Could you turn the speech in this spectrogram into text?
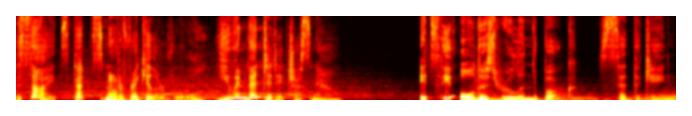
Besides, that's not a regular rule. You invented it just now. It's the oldest rule in the book, said the king.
